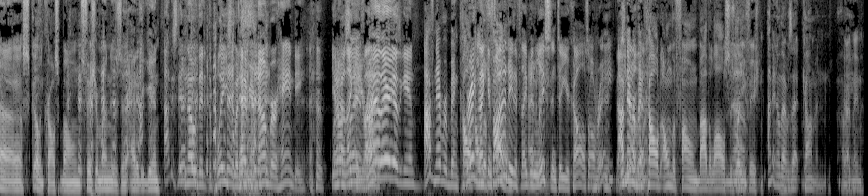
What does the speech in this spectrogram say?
Uh, skull and crossbones fisherman is uh, at it again. I just didn't know that the police would have your number handy. You know Well, what I'm they saying? can find Well, it. there he is again. I've never been called Greg, on they the can phone. find it if they've been listening to your calls already. I've You never know been that. called on the phone by the law. Says where No. you fishing? I didn't know that was that common. I I mean, mean,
